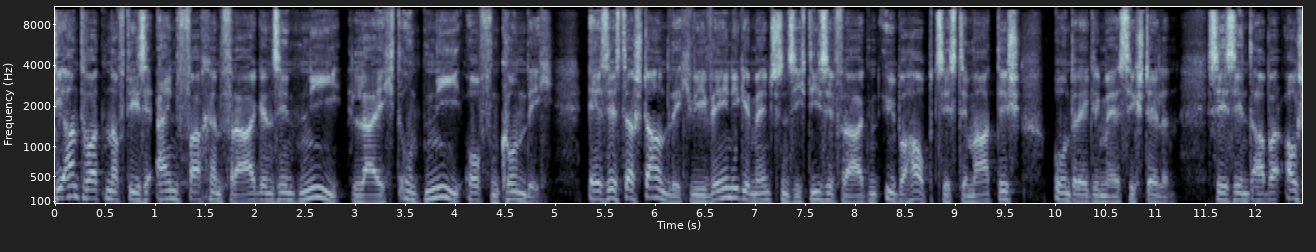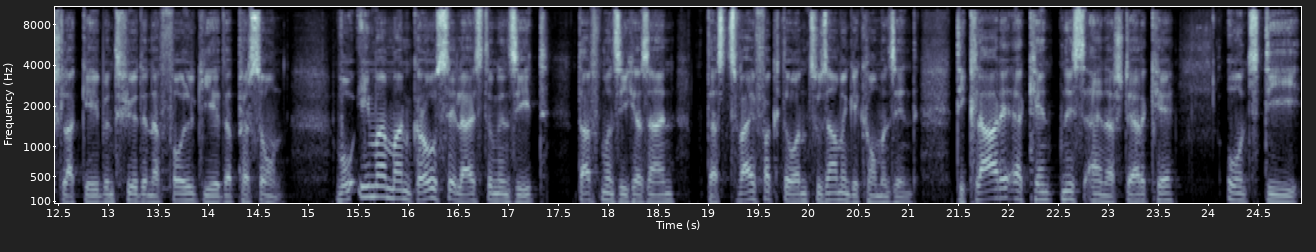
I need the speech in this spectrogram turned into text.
Die Antworten auf diese einfachen Fragen sind nie leicht und nie offenkundig. Es ist erstaunlich, wie wenige Menschen sich diese Fragen überhaupt systematisch und regelmäßig stellen. Sie sind aber ausschlaggebend für den Erfolg jeder Person. Wo immer man große Leistungen sieht, darf man sicher sein, dass zwei Faktoren zusammengekommen sind. Die klare Erkenntnis einer Stärke und die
